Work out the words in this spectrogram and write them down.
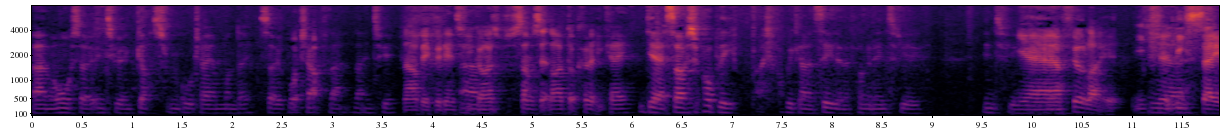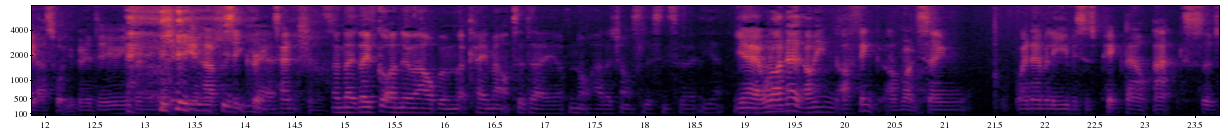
Um, I'm also interviewing Gus from Alt J on Monday, so watch out for that that interview. that'll be a good interview, Um, guys. SomersetLive.co.uk. Yeah, so I should probably I should probably go and see them if I'm going to interview interview. Yeah, I feel like it, you should at least say that's what you're going to do, even if you have secret Yeah. intentions. And they, they've got a new album that came out today. I've not had a chance to listen to it yet. Yeah, well, I know. I mean, I think I'm right saying when Emily Eavis has picked out acts as,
